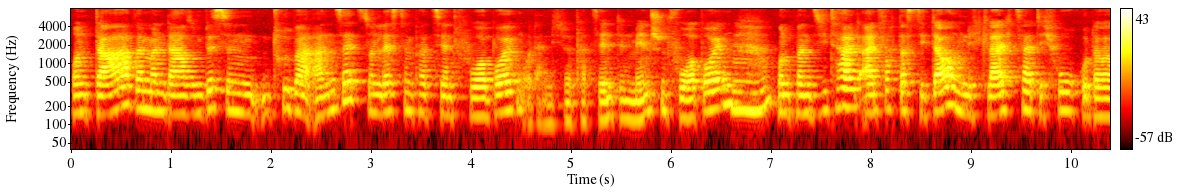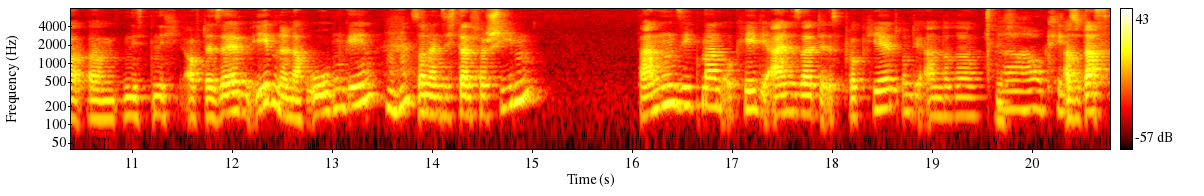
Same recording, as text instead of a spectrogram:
und da, wenn man da so ein bisschen drüber ansetzt und lässt den Patient vorbeugen, oder nicht nur Patient, den Menschen vorbeugen, mhm. und man sieht halt einfach, dass die Daumen nicht gleichzeitig hoch oder ähm, nicht, nicht auf derselben Ebene nach oben gehen, mhm. sondern sich dann verschieben, dann sieht man, okay, die eine Seite ist blockiert und die andere nicht. Ah, okay. Also das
